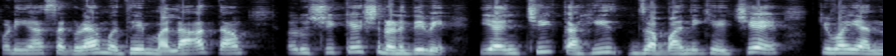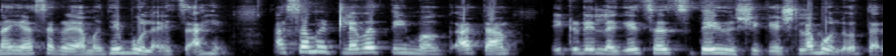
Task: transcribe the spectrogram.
पण या सगळ्यामध्ये मला आता ऋषिकेश रणदिवे यांची काही जबानी घ्यायची आहे किंवा यांना या सगळ्यामध्ये बोलायचं आहे. असं म्हटल्यावरती मग आता इकडे लगेचच ते ऋषिकेशला बोलवतात.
